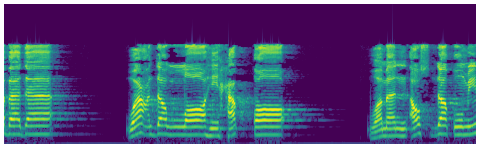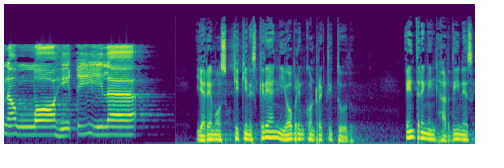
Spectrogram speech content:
أبدا. وعد الله حقا. ومن أصدق من الله قيلا. Y haremos que quienes crean y obren con rectitud. entren en jardines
